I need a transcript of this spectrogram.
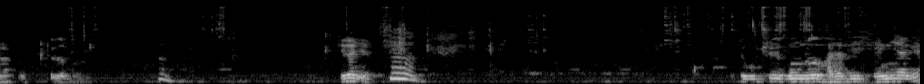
না তুলে বল হুম। ঠিক আছে? উচ্ছে কুমড়ো ভাজা দিয়ে খেয়ে নিয়ে আগে।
